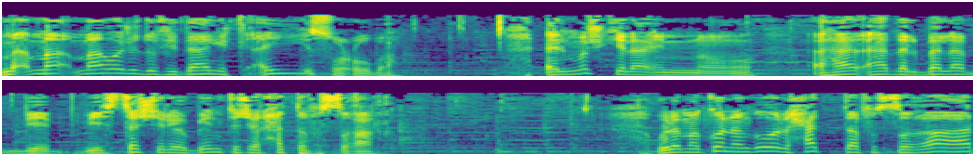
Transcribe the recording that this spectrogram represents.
ما, ما, ما وجدوا في ذلك أي صعوبة. المشكلة إنه هذا البلد بيستشري وبينتشر حتى في الصغار. ولما كنا نقول حتى في الصغار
